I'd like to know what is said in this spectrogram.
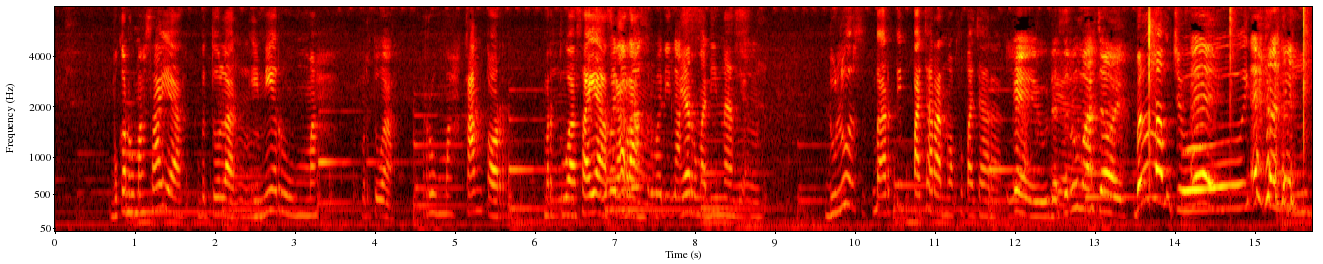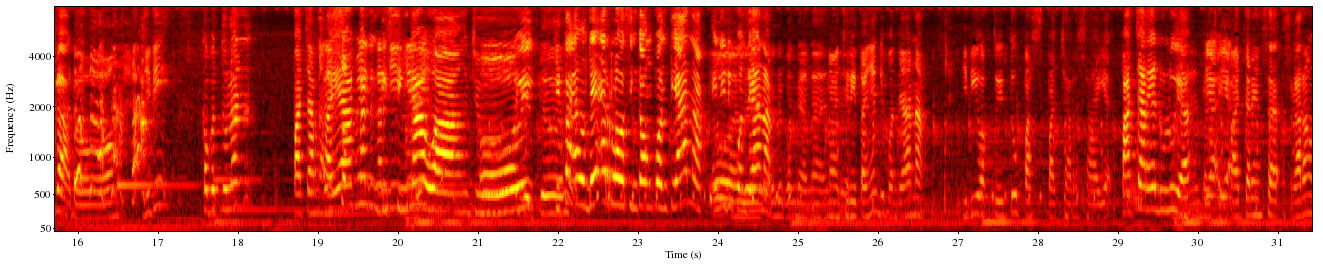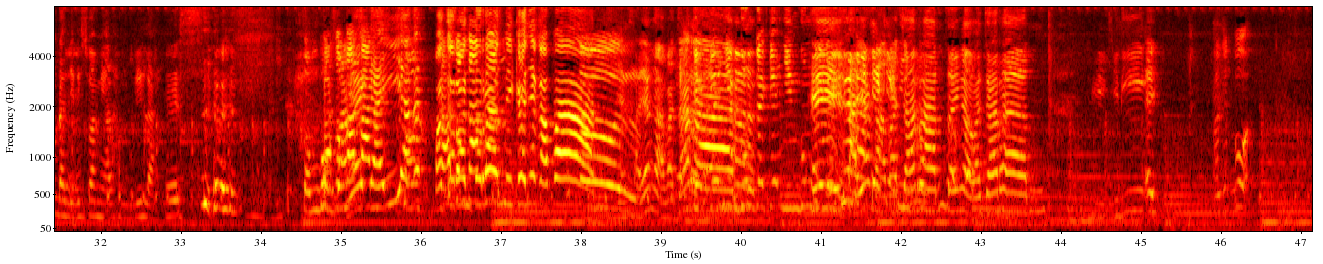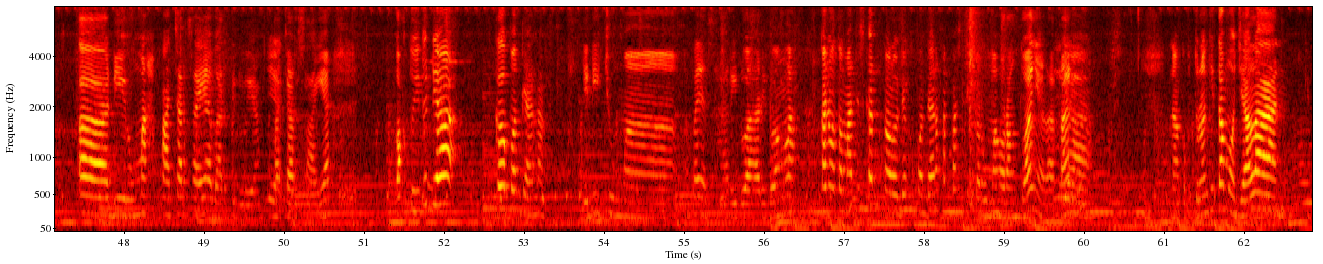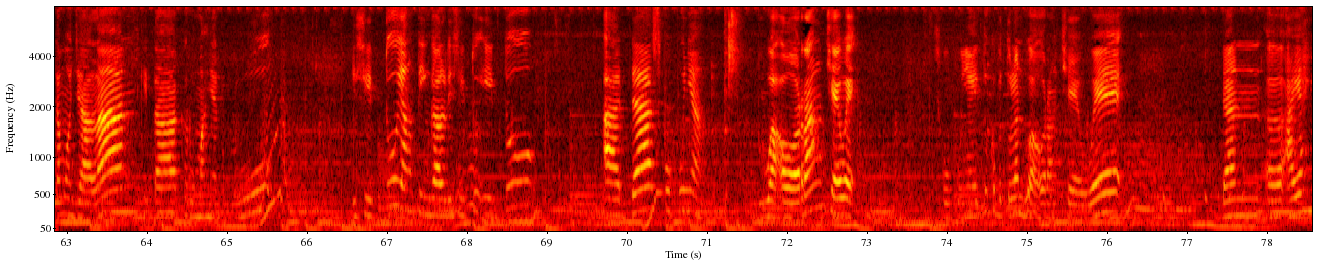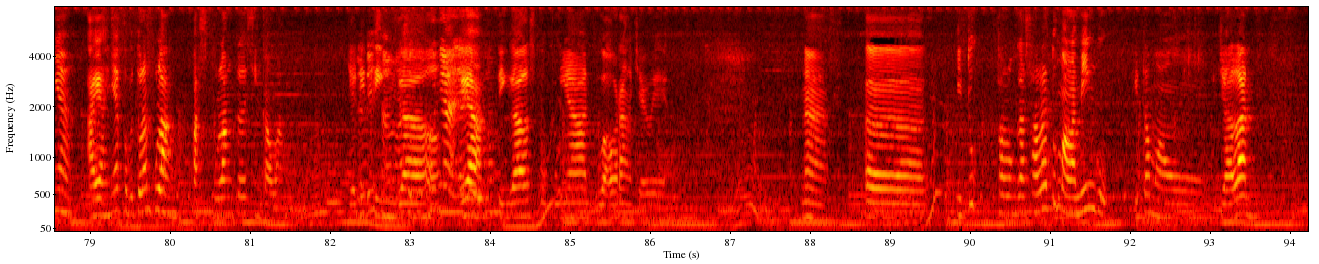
bukan rumah saya kebetulan Hmm. ini rumah mertua. rumah kantor mertua saya Rumah sekarang dinas, rumah dinas. ya rumah dinas Mm. dulu berarti pacaran waktu pacaran Eh, udah Iya. serumah coy. belum cuy enggak dong jadi kebetulan pacar Nggak saya kan di. Singkawang cuy Oh, gitu. kita LDR loh Singkawang Pontianak ini Oh, di Pontianak Di Pontianak. nah ceritanya di Pontianak jadi waktu itu pas pacar saya pacar ya dulu ya Hmm, Iya, iya. pacar yang se- sekarang udah jadi suami alhamdulillah Yes. Sombong makan. ya iya kan pacaran terus nikahnya kapan Betul. Ya, saya nggak pacaran. kayak nyinggung kayak nyinggung deh. saya nggak pacaran. Saya nggak pacaran. jadi Eh, lanjut bu eh, di rumah pacar saya berarti dulu ya Iya. pacar saya. Waktu itu dia ke Pontianak. Jadi cuma apa ya sehari dua hari doang lah. Kan otomatis kan kalau dia ke Pontianak kan pasti ke rumah orang tuanya lah kan? Iya. nah kebetulan kita mau jalan. Kita mau jalan kita ke rumahnya dulu. Di situ yang tinggal di situ itu ada sepupunya. Dua orang cewek. Sepupunya itu kebetulan dua orang cewek dan eh, ayahnya ayahnya kebetulan pulang pas pulang ke Singkawang. Jadi, Jadi tinggal sepupunya ya ya tinggal sepupunya dua orang cewek. Nah eh, itu kalau nggak salah tuh malam minggu kita mau jalan.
